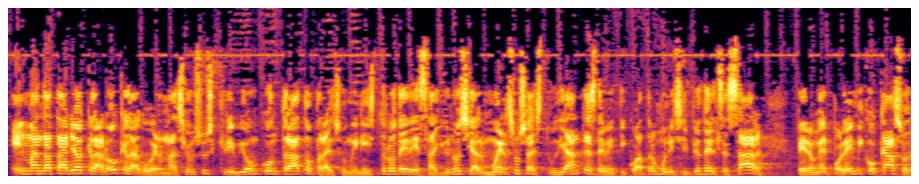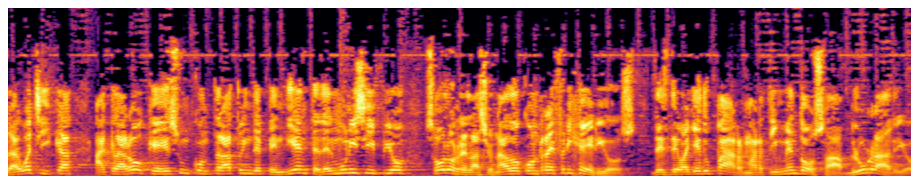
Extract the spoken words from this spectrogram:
El mandatario aclaró que la gobernación suscribió un contrato para el suministro de desayunos y almuerzos a estudiantes de 24 municipios del Cesar, pero en el polémico caso de Aguachica aclaró que es un contrato independiente del municipio solo relacionado con refrigerios. Desde Valledupar, Martín Mendoza, Blue Radio.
